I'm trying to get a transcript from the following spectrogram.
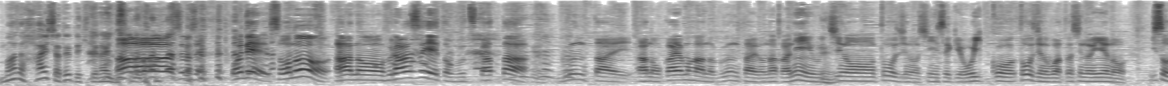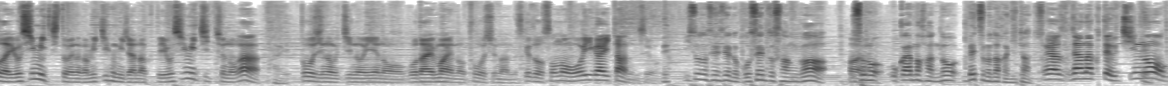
まだ歯医者出てきてないんですけすみません、ほんで、そのあのフランス兵とぶつかった軍隊、あの岡山藩の軍隊の中に、うちの当時の親戚、甥っ子、当時の私の家の磯田義道というのが道文じゃなくて、義道っていうのが、当時のうちの家の5代前の当主なんですけど、その甥いがいたんですよ。え磯田先生のご先祖さんが、い。その岡山藩の列の中にいたんですいかやじゃなくて、うちの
